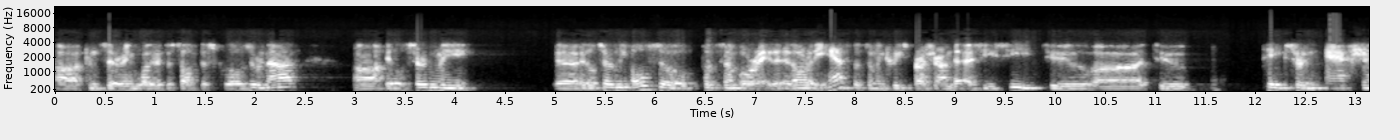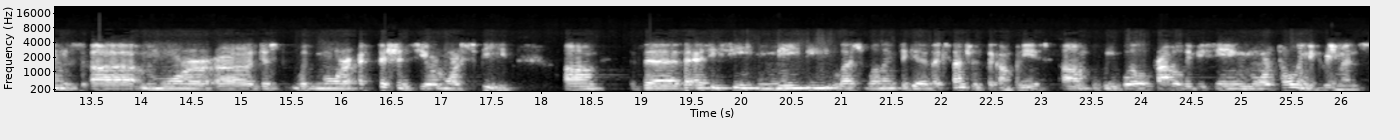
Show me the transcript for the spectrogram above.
uh, considering whether to self-disclose or not. Uh, it'll certainly uh, it'll certainly also put some, or it, already has put some increased pressure on the SEC to uh, to take certain actions uh, more uh, just with more efficiency or more speed. Um, the, the SEC may be less willing to give extensions to companies. Um, we will probably be seeing more tolling agreements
